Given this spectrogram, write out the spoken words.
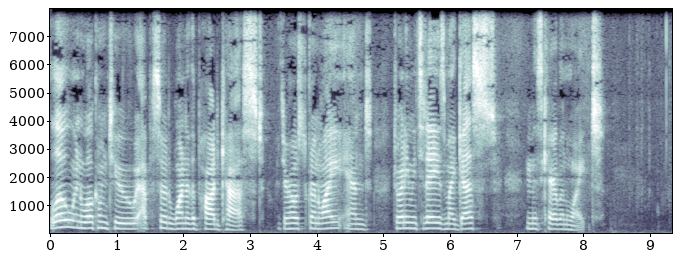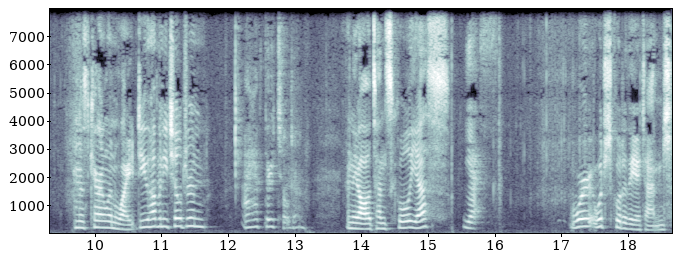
Hello and welcome to episode one of the podcast with your host Glenn White, and joining me today is my guest, Miss Carolyn White. Miss Carolyn White, do you have any children? I have three children. And they all attend school, yes? Yes. Where which school do they attend?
